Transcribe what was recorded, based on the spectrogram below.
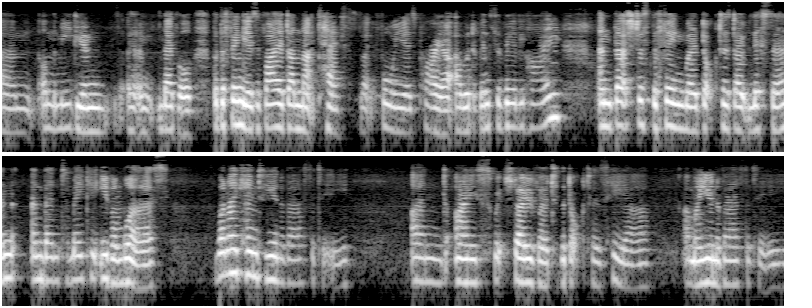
um, on the medium um, level. But the thing is, if I had done that test like four years prior, I would have been severely high. And that's just the thing where doctors don't listen. And then to make it even worse, when I came to university and I switched over to the doctors here at my university,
